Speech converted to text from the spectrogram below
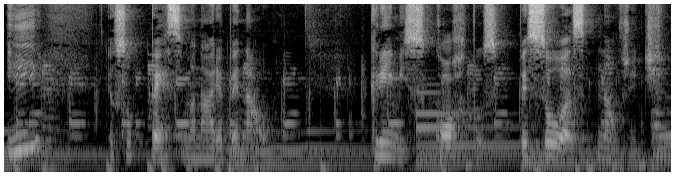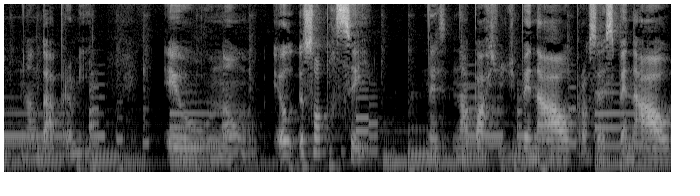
E eu sou péssima na área penal crimes, corpos, pessoas. Não, gente, não dá pra mim. Eu não. Eu, eu só passei né, na parte de penal, processo penal.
